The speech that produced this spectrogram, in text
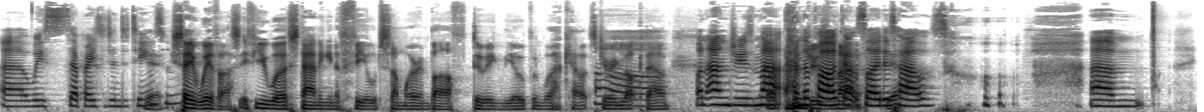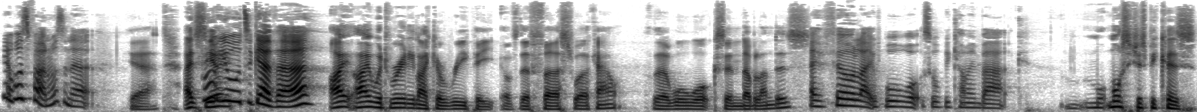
uh, we separated into Yeah. teams. Say with us if you were standing in a field somewhere in Bath doing the open workouts during Aw. lockdown. on Andrew's mat On in the park mat, outside his yeah. house. um, it was fun, wasn't it? Yeah, the Brought only- you all together. I, I would really like a repeat of the first workout, the wall walks and double unders. I feel like wall walks will be coming back. M- More so just because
